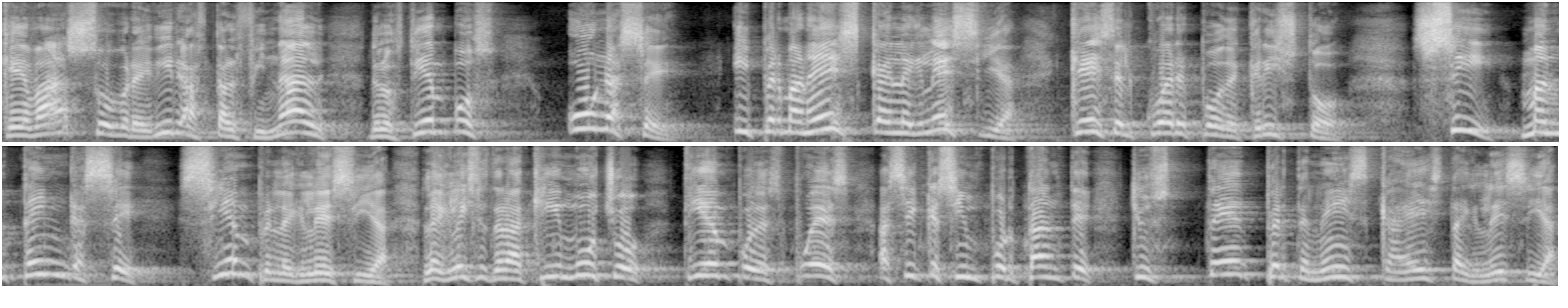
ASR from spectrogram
que va a sobrevivir hasta el final de los tiempos, únase y permanezca en la iglesia, que es el cuerpo de Cristo. Sí, manténgase siempre en la iglesia. La iglesia estará aquí mucho tiempo después, así que es importante que usted pertenezca a esta iglesia,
